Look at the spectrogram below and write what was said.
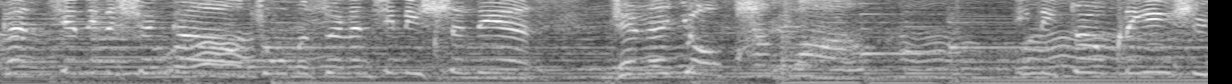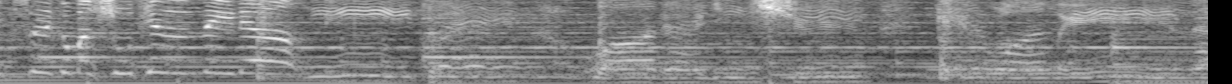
更坚定的宣告：主，我们虽然经历试炼，仍然有盼望。因你对我们的应许赐给我们属天的力量。你对我的应许我力量。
